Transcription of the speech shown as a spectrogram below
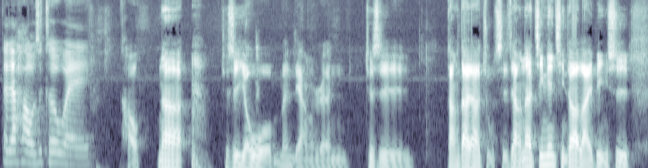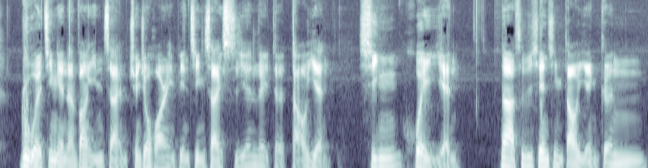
大家好，我是柯维。好，那 就是由我们两人就是当大家的主持，这样。那今天请到的来宾是。入围今年南方影展全球华人影片竞赛实验类的导演辛慧妍，那是不是先请导演跟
